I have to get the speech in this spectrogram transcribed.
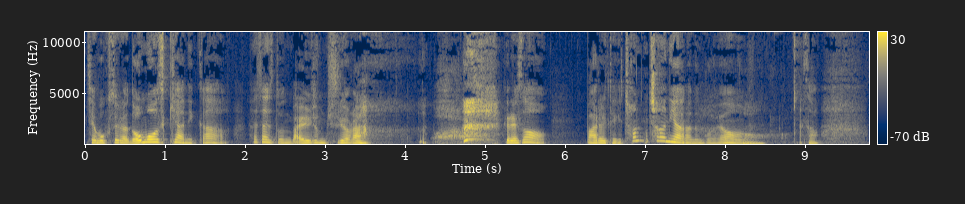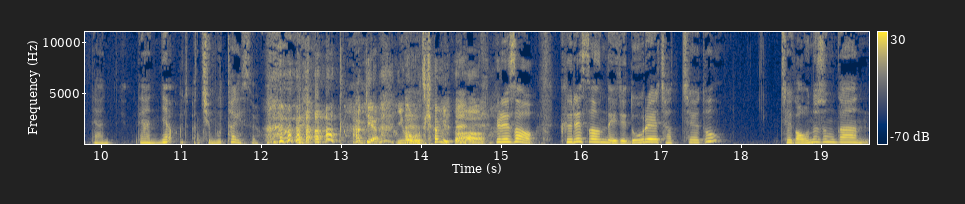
제 목소리가 너무 허스키하니까 회사에서 넌말 좀 줄여라. 그래서 말을 되게 천천히 하라는 거예요. 어. 그래서 네, 안, 네 안녕 아, 지금 못 하겠어요. 하기야 이걸 어떻게 합니까? 네. 그래서 그랬었는데 이제 노래 자체도 제가 어느 순간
